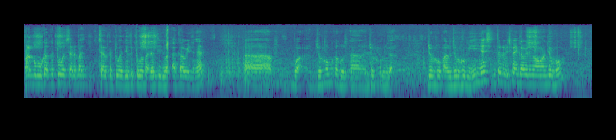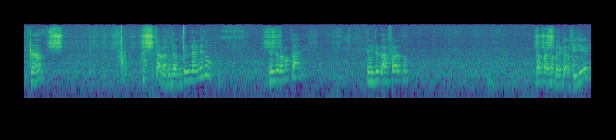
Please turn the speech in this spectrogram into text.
Walaupun bukan ketua secara, secara ketua Dia ketua buat nanti dia bakal kahwin dengan uh, Buat Jurhum bukan uh, Jurhum juga? Jurhum Al-Jurhumi Yes, betul Nabi Ismail kahwin dengan orang Jurhum. Nah. Taklah keturunan dia tu. Yang duduk Makkah ni. Yang kita duduk hafal tu. Sampai sampai dekat Fihir.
